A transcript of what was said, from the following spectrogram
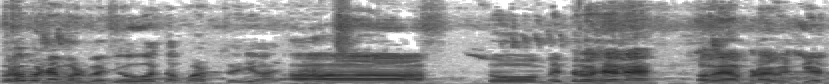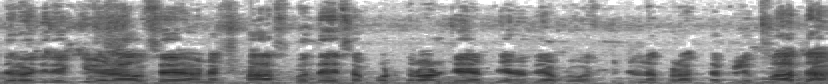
બરાબર ને મળભાઈ જોવો તો પડશે હા તો મિત્રો છે ને હવે આપણા વીડિયો દરરોજ રેગ્યુલર આવશે અને ખાસ બધાએ સપોર્ટ કરવાનો છે. અત્યાર સુધી આપણે હોસ્પિટલના થોડાક તકલીફમાં હતા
